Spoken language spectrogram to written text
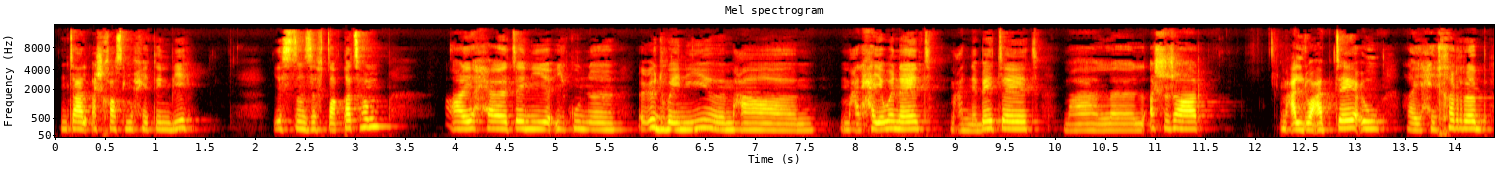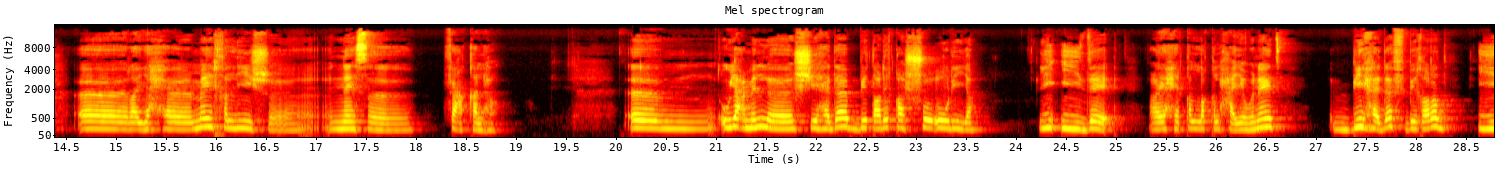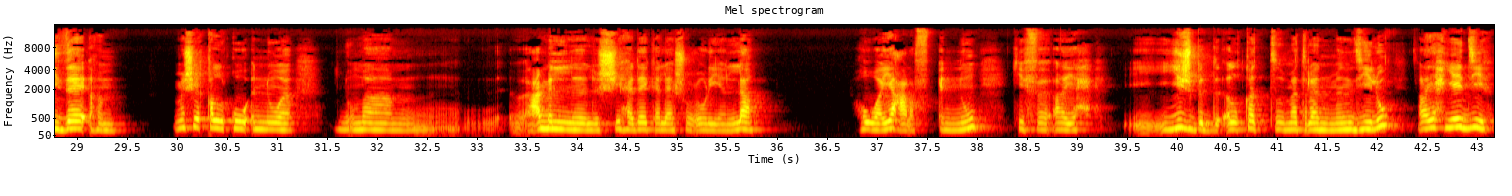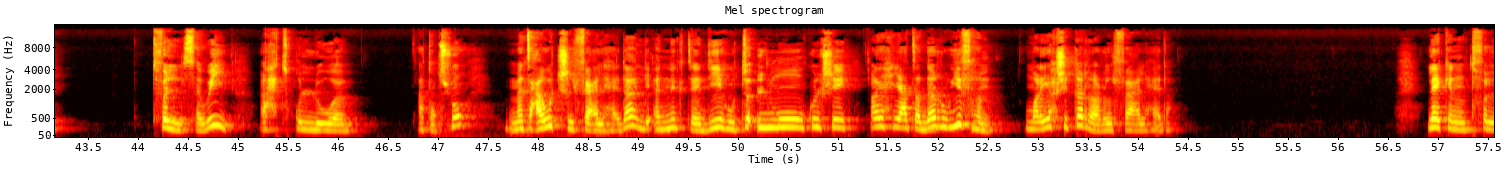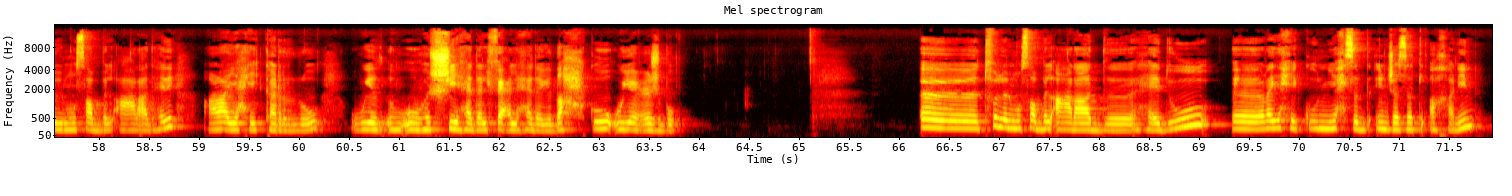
نتاع الأشخاص المحيطين به يستنزف طاقتهم. رايح تاني يكون عدواني مع مع الحيوانات مع النباتات مع الأشجار مع اللعب تاعو. رايح يخرب آه، رايح ما يخليش آه، الناس آه، في عقلها. ويعمل الشيء هذا بطريقة شعورية لإيذاء. رايح يقلق الحيوانات بهدف بغرض إيذائهم. مش يقلقوا إنه إنه ما عمل الشيء هذاك لا شعوريا لا. هو يعرف إنه كيف رايح يجبد القط مثلا منزيله رايح يديه. طفل سوي راح تقول له اتونسيون ما تعاودش الفعل هذا لأنك تديه وتألمه وكل شيء. رايح يعتذر ويفهم وما رايحش يكرر الفعل هذا. لكن الطفل المصاب بالأعراض هذه رايح يكرره والشيء هذا الفعل هذا يضحكه ويعجبه. الطفل أه، المصاب بالأعراض هادو أه، رايح يكون يحسد إنجازات الآخرين.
